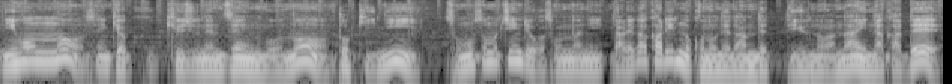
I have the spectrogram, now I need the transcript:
日本の1990年前後の時にそもそも賃料がそんなに誰が借りるのこの値段でっていうのがない中で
